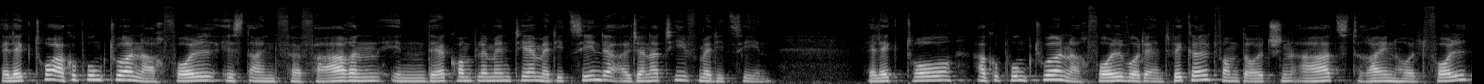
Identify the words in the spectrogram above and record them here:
Elektroakupunktur nach Voll ist ein Verfahren in der Komplementärmedizin, der Alternativmedizin. Elektroakupunktur nach Voll wurde entwickelt vom deutschen Arzt Reinhold Voll.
